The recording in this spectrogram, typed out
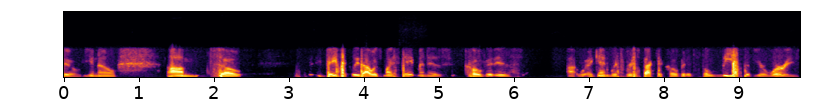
too, you know. Um, so basically, that was my statement: is COVID is uh, again with respect to COVID, it's the least of your worries.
